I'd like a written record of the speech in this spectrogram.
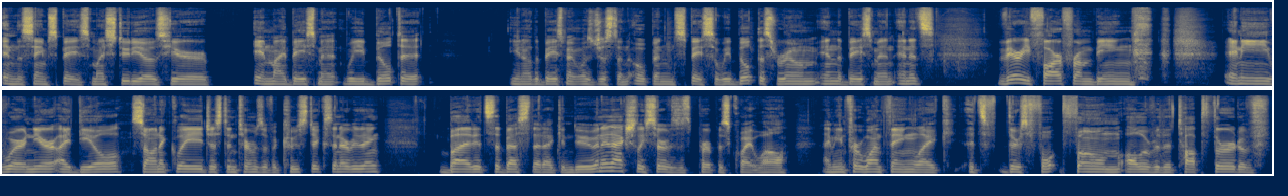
in the same space. My studio's here in my basement. We built it. You know, the basement was just an open space, so we built this room in the basement, and it's very far from being anywhere near ideal sonically, just in terms of acoustics and everything. But it's the best that I can do, and it actually serves its purpose quite well. I mean, for one thing, like it's there's fo- foam all over the top third of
